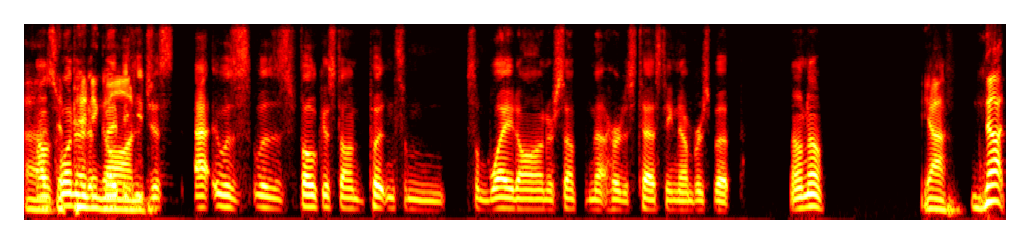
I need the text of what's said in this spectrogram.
Uh, I was wondering if maybe on... he just was was focused on putting some some weight on or something that hurt his testing numbers, but I don't know. Yeah, not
